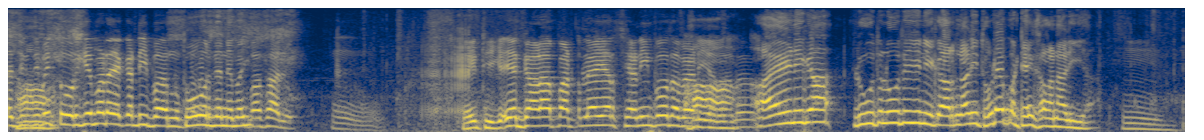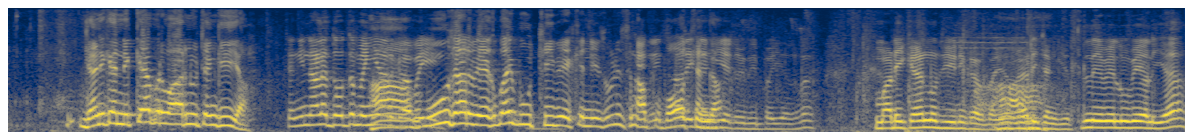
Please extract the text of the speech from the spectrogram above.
ਅੱਜ ਦੀਦੀ ਬਈ ਤੋਰੀਏ ਮੜਾ ਕੱਢੀ ਬਾਹਰ ਨੂੰ। ਤੋਰ ਦਿੰਨੇ ਬਾਈ। ਬਸ ਆ ਜਾਓ। ਹੂੰ ਨਹੀਂ ਠੀਕ ਹੈ ਇਹ ਗਾਲਾ ਪੱਟ ਲਿਆ ਯਾਰ ਸਿਆਣੀ ਬਹੁਤ ਆ ਬੈਠ ਯਾਰ ਹਾਂ। ਆਏ ਨਹੀਂਗਾ ਲੂਤ ਲੂਤ ਜੀ ਨਹੀਂ ਕਰਨ ਵਾਲੀ ਥੋੜੇ ਪੱਠੇ ਖਾਣ ਵਾਲੀ ਆ। ਹੂੰ। ਯਾਨੀ ਕਿ ਨਿੱਕੇ ਪਰਿਵਾਰ ਨੂੰ ਚੰਗੀ ਆ। ਚੰਗੀ ਨਾਲੇ ਦੁੱਧ ਮਈਆਂ ਹਾਂ ਵਰਗਾ ਬਈ। ਮੂੰਹ ਸਰ ਵੇਖ ਬਾਈ ਬੂਥੀ ਵੇਖ ਕਿੰਨੀ ਸੋਹਣੀ ਸਨੱਪ ਬਹੁਤ ਸਾਰੀ ਚੰਗਾ। ਚੰਗੀ ਹੈ ਜਗਦੀਪ ਭਾਈ ਯਾਰ ਹਨਾ। ਮਾੜੀ ਕਹਿਣ ਨੂੰ ਜੀ ਨਹੀਂ ਕਰਦਾ ਯਾਰ ਬੜੀ ਚੰਗੀ ਹੈ ਲੇਵੇ ਲੂਵੇ ਵਾਲੀ ਆ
